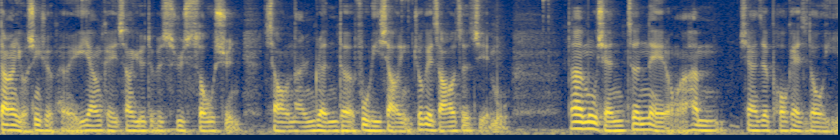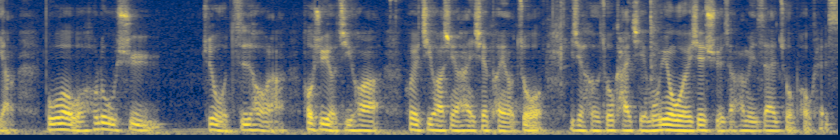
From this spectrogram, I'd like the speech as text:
当然有兴趣的朋友一样可以上 YouTube 去搜寻小男人的复利效应，就可以找到这节目。但目前这内容啊和现在这 Podcast 都一样，不过我陆续。就我之后啦，后续有计划，会计划性和一些朋友做一些合作开节目，因为我有一些学长他们也是在做 podcast，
